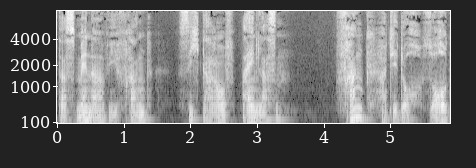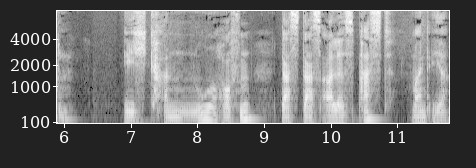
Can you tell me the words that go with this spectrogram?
dass Männer wie Frank sich darauf einlassen. Frank hat jedoch Sorgen. Ich kann nur hoffen, dass das alles passt, meint er.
